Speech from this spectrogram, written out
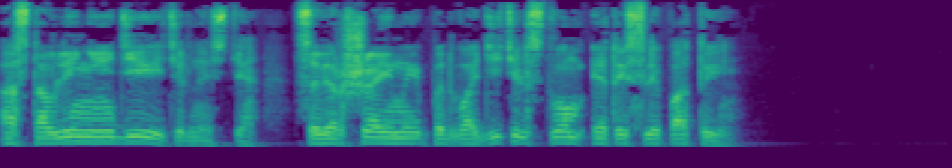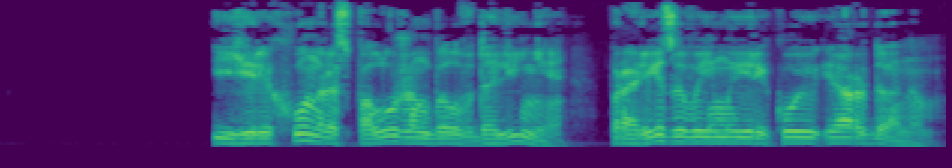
оставление деятельности, совершаемой под водительством этой слепоты. Иерихон расположен был в долине, прорезываемой рекою Иорданом.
